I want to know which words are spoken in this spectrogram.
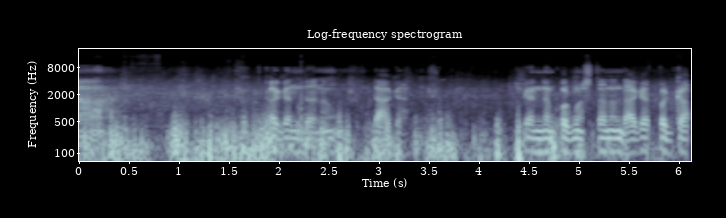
Yan. Kaganda ng dagat. Gandang pagmasta ng dagat pagka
